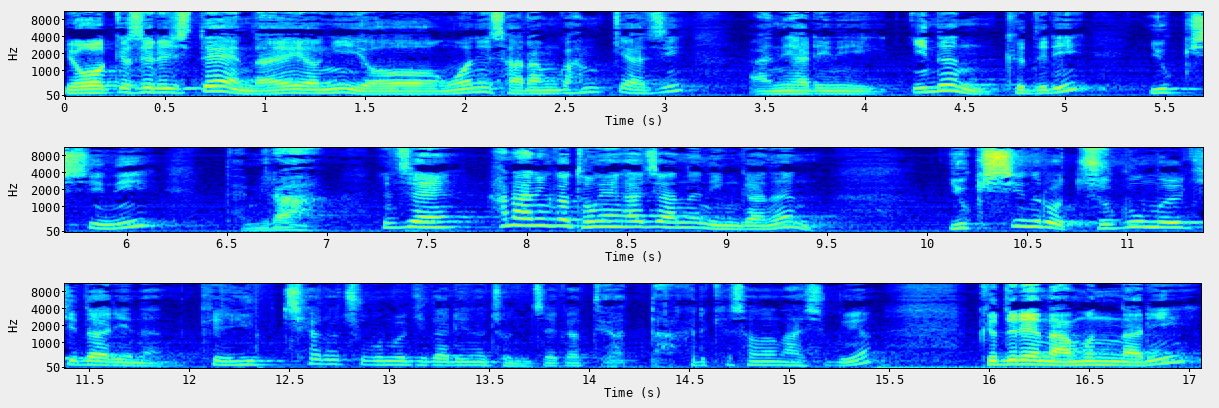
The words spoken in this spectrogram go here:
여호와께서 이르시되 나의 영이 영원히 사람과 함께하지 아니하리니 이는 그들이 육신이 됨이라. 이제 하나님과 동행하지 않는 인간은 육신으로 죽음을 기다리는 그 육체로 죽음을 기다리는 존재가 되었다. 그렇게 선언하시고요. 그들의 남은 날이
